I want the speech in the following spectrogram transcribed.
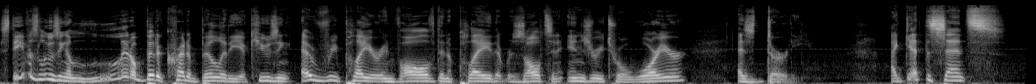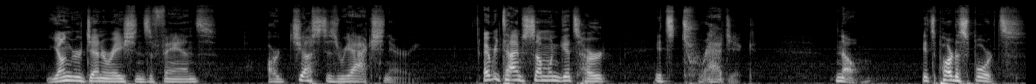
Steve is losing a little bit of credibility accusing every player involved in a play that results in injury to a Warrior as dirty. I get the sense younger generations of fans are just as reactionary. Every time someone gets hurt, it's tragic. No, it's part of sports.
